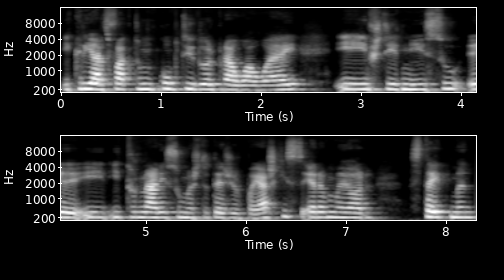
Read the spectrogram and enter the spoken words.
e criar de facto um competidor para a Huawei e investir nisso uh, e, e, tornar isso uma estratégia europeia. Acho que isso era o maior statement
